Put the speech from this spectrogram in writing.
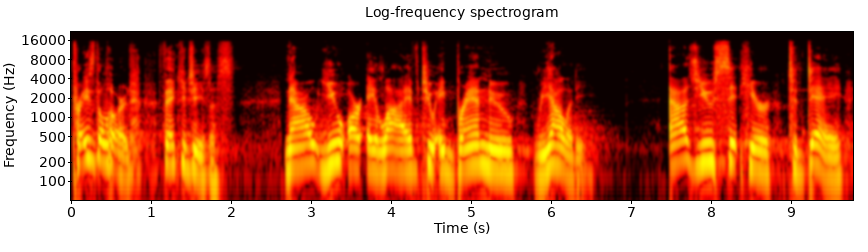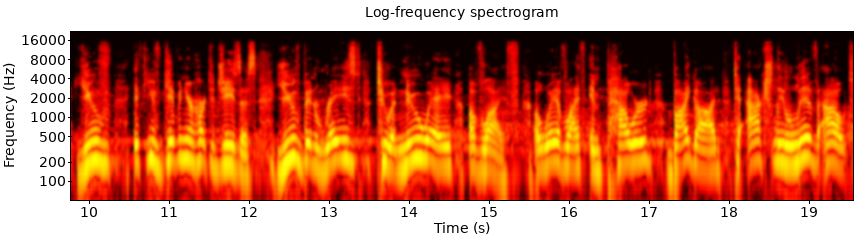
Praise the Lord. Thank you, Jesus. Now you are alive to a brand new reality. As you sit here today, you've, if you've given your heart to Jesus, you've been raised to a new way of life, a way of life empowered by God to actually live out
